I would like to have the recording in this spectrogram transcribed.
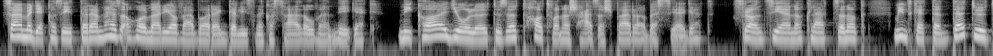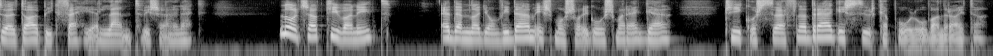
Felmegyek az étteremhez, ahol már javában reggeliznek a szálló vendégek. Nika egy jól öltözött, hatvanas házaspárral beszélget. Franciának látszanak, mindketten tetőtől talpig fehér lent viselnek. No, csak ki van itt? Edem nagyon vidám és mosolygós ma reggel. Csíkos szörfnadrág és szürke póló van rajta.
